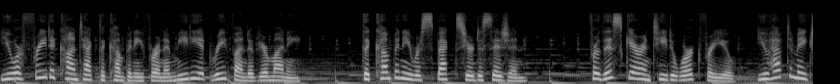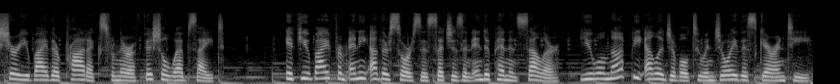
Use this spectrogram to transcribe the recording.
you are free to contact the company for an immediate refund of your money. The company respects your decision. For this guarantee to work for you, you have to make sure you buy their products from their official website. If you buy from any other sources such as an independent seller, you will not be eligible to enjoy this guarantee.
